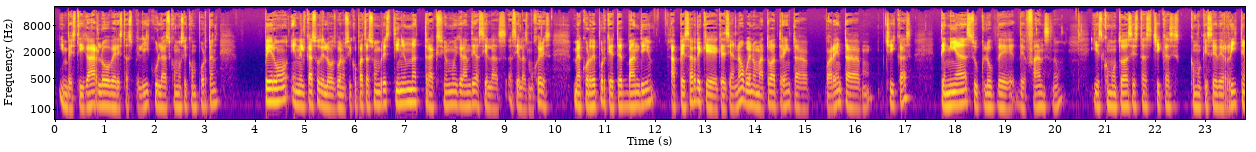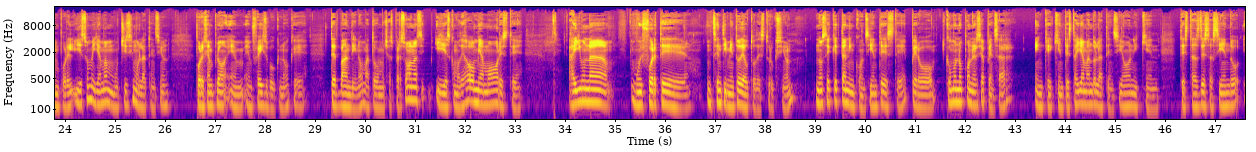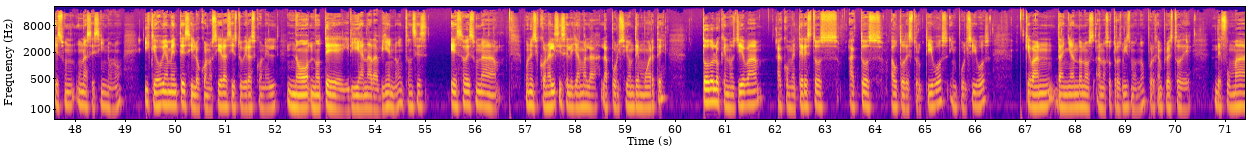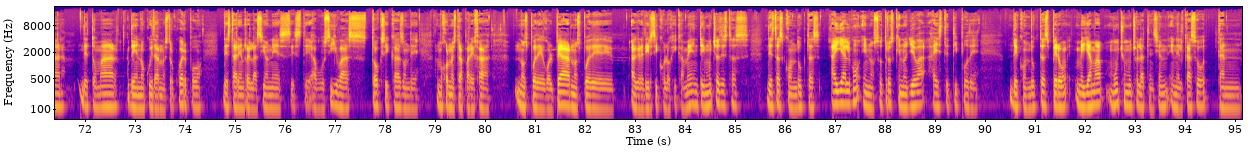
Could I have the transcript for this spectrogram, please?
investigarlo, ver estas películas, cómo se comportan. Pero en el caso de los, bueno, psicópatas hombres, tienen una atracción muy grande hacia las, hacia las mujeres. Me acordé porque Ted Bundy, a pesar de que, decían, no, bueno, mató a 30, 40 chicas, tenía su club de, fans, ¿no? Y es como todas estas chicas como que se derriten por él y eso me llama muchísimo la atención. Por ejemplo, en, en Facebook, ¿no? Que Ted Bundy, ¿no? Mató a muchas personas y es como de, oh, mi amor, este... Hay una muy fuerte, un sentimiento de autodestrucción. No sé qué tan inconsciente esté, pero cómo no ponerse a pensar en que quien te está llamando la atención y quien te estás deshaciendo es un, asesino, ¿no? y que obviamente si lo conocieras y estuvieras con él no, no te iría nada bien, ¿no? Entonces eso es una, bueno, en psicoanálisis se le llama la, la pulsión de muerte, todo lo que nos lleva a cometer estos actos autodestructivos, impulsivos, que van dañándonos a nosotros mismos, ¿no? Por ejemplo, esto de, de fumar, de tomar, de no cuidar nuestro cuerpo, de estar en relaciones este, abusivas, tóxicas, donde a lo mejor nuestra pareja nos puede golpear, nos puede agredir psicológicamente y muchas de estas, de estas conductas. Hay algo en nosotros que nos lleva a este tipo de, de conductas, pero me llama mucho, mucho la atención en el caso tan,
